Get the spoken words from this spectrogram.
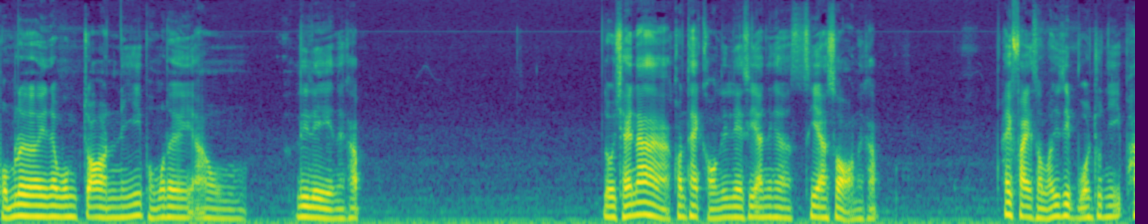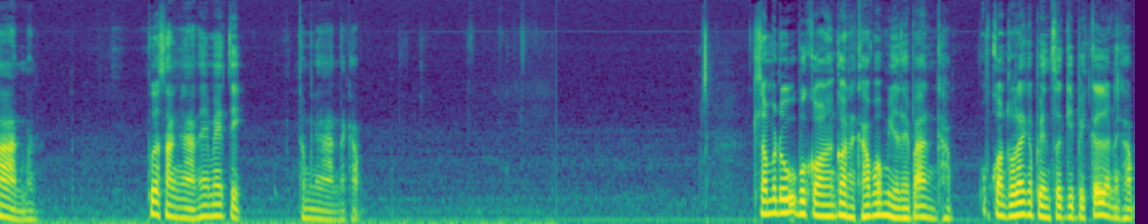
ผมเลยในวงจรนี้ผมก็เลยเอา Relay นะครับ โดยใช้หน้า Contact ของ Relay CR นี่คือ CR2 นะครับ ให้ไฟ 220 โวลต์ชุดนี้ผ่านมัน เพื่อสั่งงานให้แม่ติกทำงานนะครับ เรามาดูอุปกรณ์กันก่อนนะครับว่ามีอะไรบ้างครับ อุปกรณ์ตัวแรกก็เป็น Circuit Breaker นะครับ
